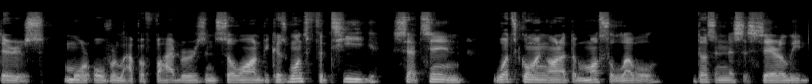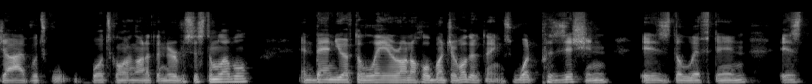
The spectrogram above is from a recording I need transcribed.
there's more overlap of fibers and so on because once fatigue sets in what's going on at the muscle level doesn't necessarily jive what's what's going on at the nervous system level. And then you have to layer on a whole bunch of other things. What position is the lift in? Is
